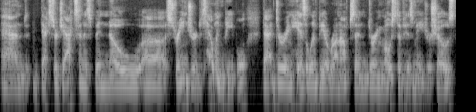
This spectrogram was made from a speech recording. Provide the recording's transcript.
And Dexter Jackson has been no uh, stranger to telling people that during his Olympia run ups and during most of his major shows,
